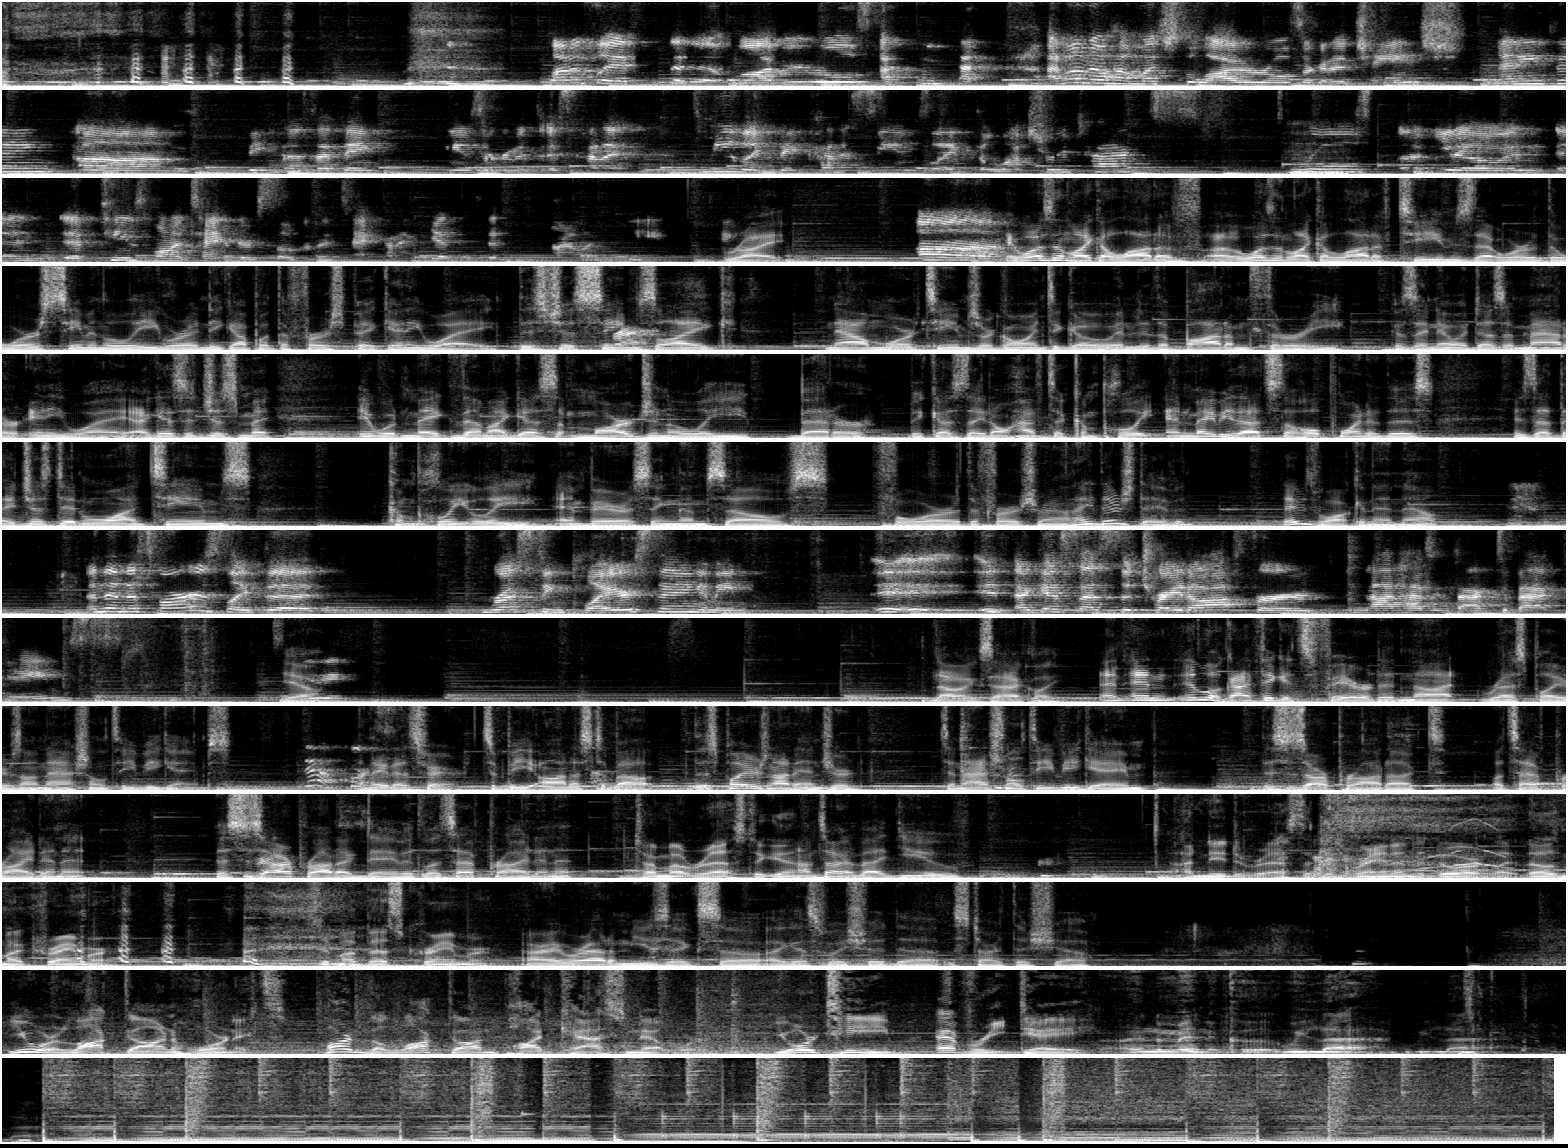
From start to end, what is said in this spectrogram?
Honestly, I think the lottery rules. I, think that, I don't know how much the lottery rules are going to change anything, um, because I think teams are going to. It's kind of to me like they kind of seems like the luxury tax rules. Uh, you know, and, and if teams want to tank, they're still going to tank. I get that this is kind of like the. Right. Um, It wasn't like a lot of uh, it wasn't like a lot of teams that were the worst team in the league were ending up with the first pick anyway. This just seems like now more teams are going to go into the bottom three because they know it doesn't matter anyway. I guess it just ma- it would make them I guess marginally better because they don't have to complete. And maybe that's the whole point of this is that they just didn't want teams completely embarrassing themselves for the first round. Hey, there's David. David's walking in now. And then as far as like the resting players thing, I mean, it, it, it, I guess that's the trade-off for not having back-to-back games. Yeah. Maybe. No, exactly. And, and and look, I think it's fair to not rest players on national TV games. Yeah, of I think that's fair. To be honest about this player's not injured. It's a national TV game. This is our product. Let's have pride in it. This is our product, David. Let's have pride in it. Talking about rest again? I'm talking about you. I need to rest. I just ran in the door. Like that was my Kramer. Did my best Kramer. All right, we're out of music, so I guess we should uh, start this show. You are Locked On Hornets, part of the Locked On Podcast Network. Your team every day. In a minute, cuz we live. We live. We live.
